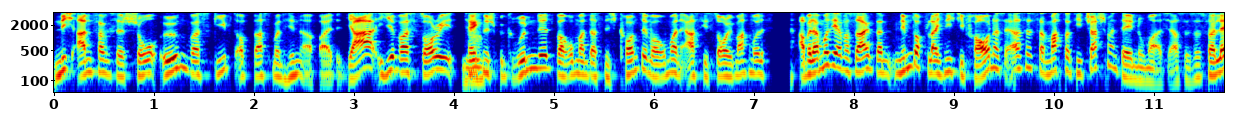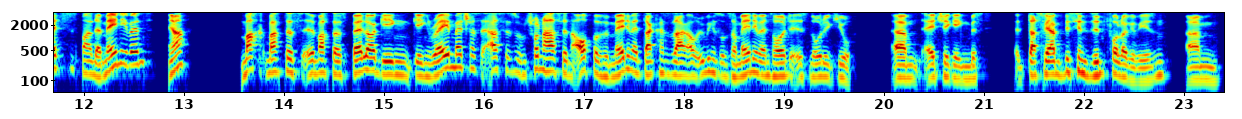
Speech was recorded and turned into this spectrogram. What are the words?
nicht anfangs der Show irgendwas gibt, auf was man hinarbeitet. Ja, hier war Story technisch ja. begründet, warum man das nicht konnte, warum man erst die Story machen wollte. Aber da muss ich einfach sagen, dann nimm doch vielleicht nicht die Frauen als erstes, dann mach doch die Judgment Day Nummer als erstes. Das war letztes Mal der Main Event, ja. Mach, mach, das, äh, mach das Bella gegen, gegen Ray-Match als erstes und schon hast du einen Aufbau für Main Event. Dann kannst du sagen, auch übrigens, unser Main Event heute ist No DQ. Ähm, AJ gegen Miss. Das wäre ein bisschen sinnvoller gewesen. Ähm,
